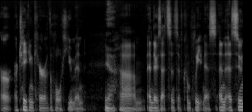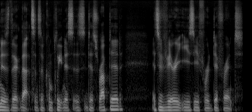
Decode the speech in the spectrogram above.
are are taking care of the whole human yeah um, and there's that sense of completeness. And as soon as the, that sense of completeness is disrupted, it's very easy for different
